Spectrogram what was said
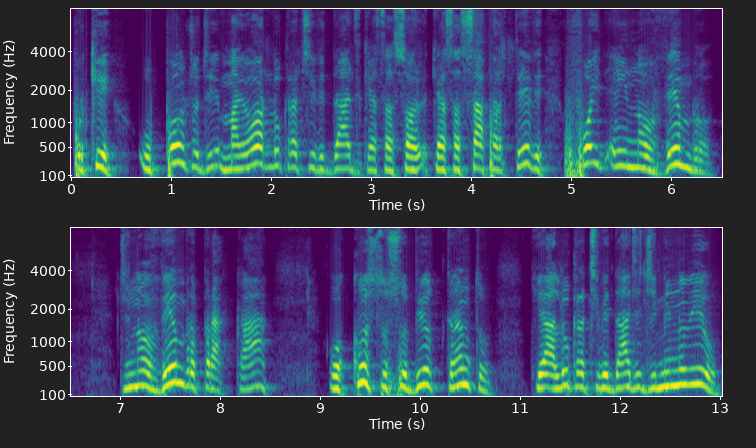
porque o ponto de maior lucratividade que essa, que essa safra teve foi em novembro. De novembro para cá, o custo subiu tanto que a lucratividade diminuiu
